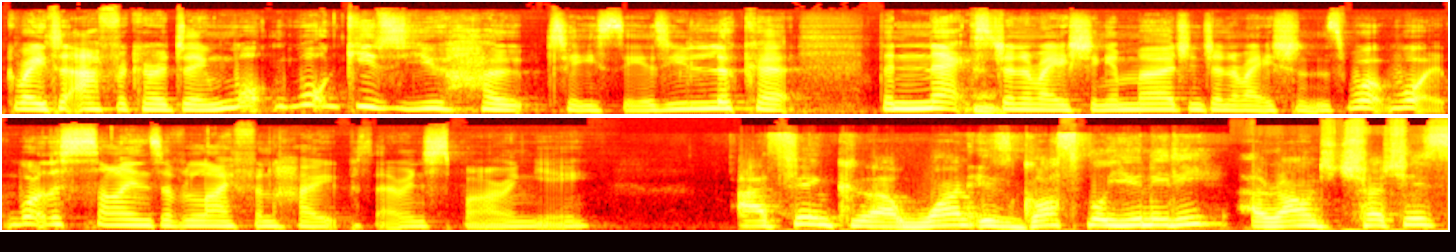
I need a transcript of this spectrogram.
Greater Africa are doing, what what gives you hope, TC, as you look at the next generation, emerging generations? What what what are the signs of life and hope that are inspiring you? I think uh, one is gospel unity around churches.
